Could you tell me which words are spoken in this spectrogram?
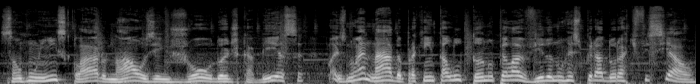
são ruins, claro, náusea, enjoo, dor de cabeça, mas não é nada para quem está lutando pela vida num respirador artificial.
